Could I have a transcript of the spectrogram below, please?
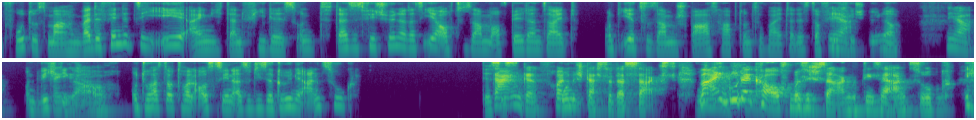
Fotos machen, weil da findet sich eh eigentlich dann vieles. Und da ist es viel schöner, dass ihr auch zusammen auf Bildern seid und ihr zusammen Spaß habt und so weiter. Das ist doch viel, ja. viel schöner. Ja. Und wichtiger auch. auch. Und du hast auch toll ausgesehen. Also dieser grüne Anzug. Das Danke, freut mich, dass du das sagst. War ein guter Kauf, muss ich sagen, dieser Anzug. Ja,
